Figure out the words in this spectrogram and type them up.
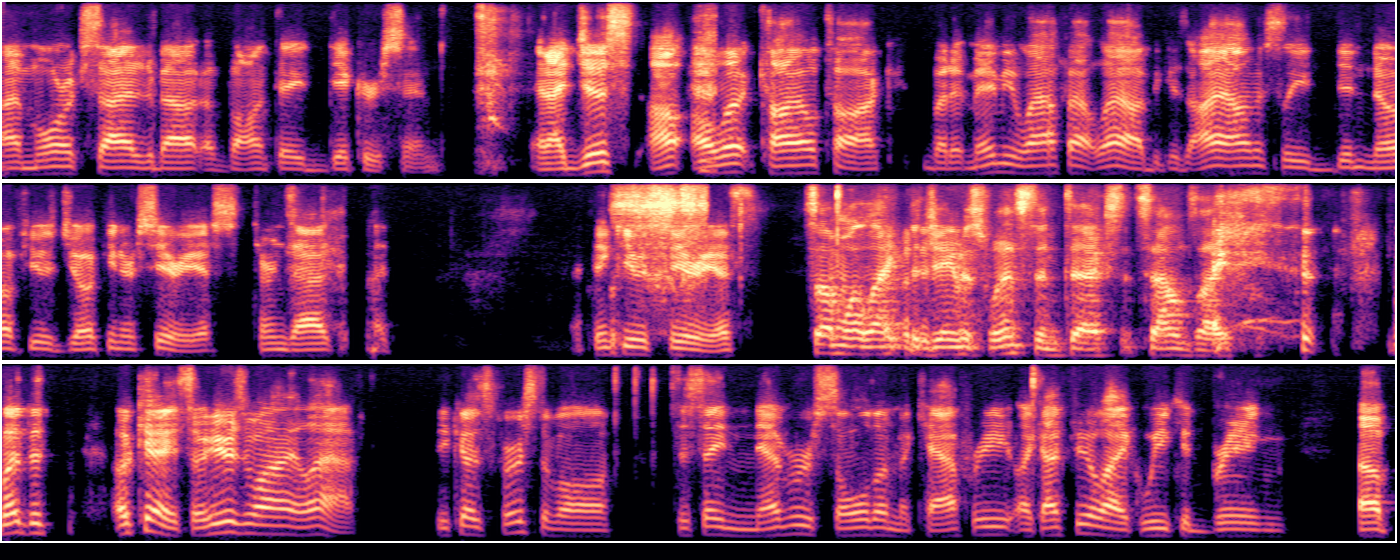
I'm more excited about Avante Dickerson. And I just, I'll, I'll let Kyle talk, but it made me laugh out loud because I honestly didn't know if he was joking or serious. Turns out, I, I think he was serious. Somewhat like the Jameis Winston text, it sounds like. but the okay, so here's why I laughed. Because first of all, to say never sold on McCaffrey, like I feel like we could bring up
